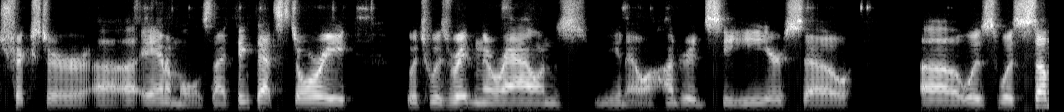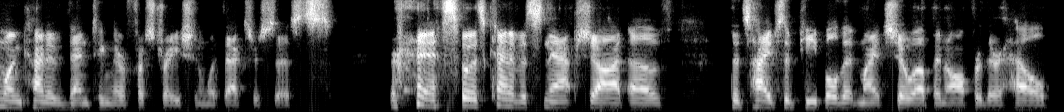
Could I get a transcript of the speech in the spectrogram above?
trickster uh, uh animals. And I think that story, which was written around you know 100 CE or so, uh, was was someone kind of venting their frustration with exorcists. So it's kind of a snapshot of the types of people that might show up and offer their help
